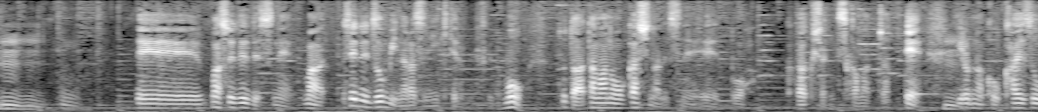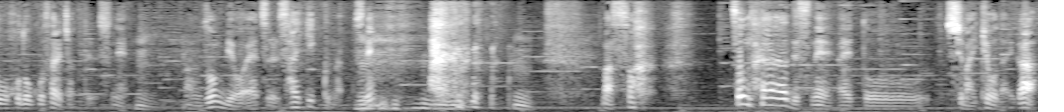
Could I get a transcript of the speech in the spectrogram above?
うん、うん。うん。でまあ、それでですね、まあ、それでゾンビにならずに生きてるんですけどもちょっと頭のおかしなですね、えーと、科学者に捕まっちゃって、うん、いろんなこう改造を施されちゃってですね、うん、あのゾンビを操れるサイキックになるんですね。まあそそんなですね、えっと、姉妹兄弟が、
